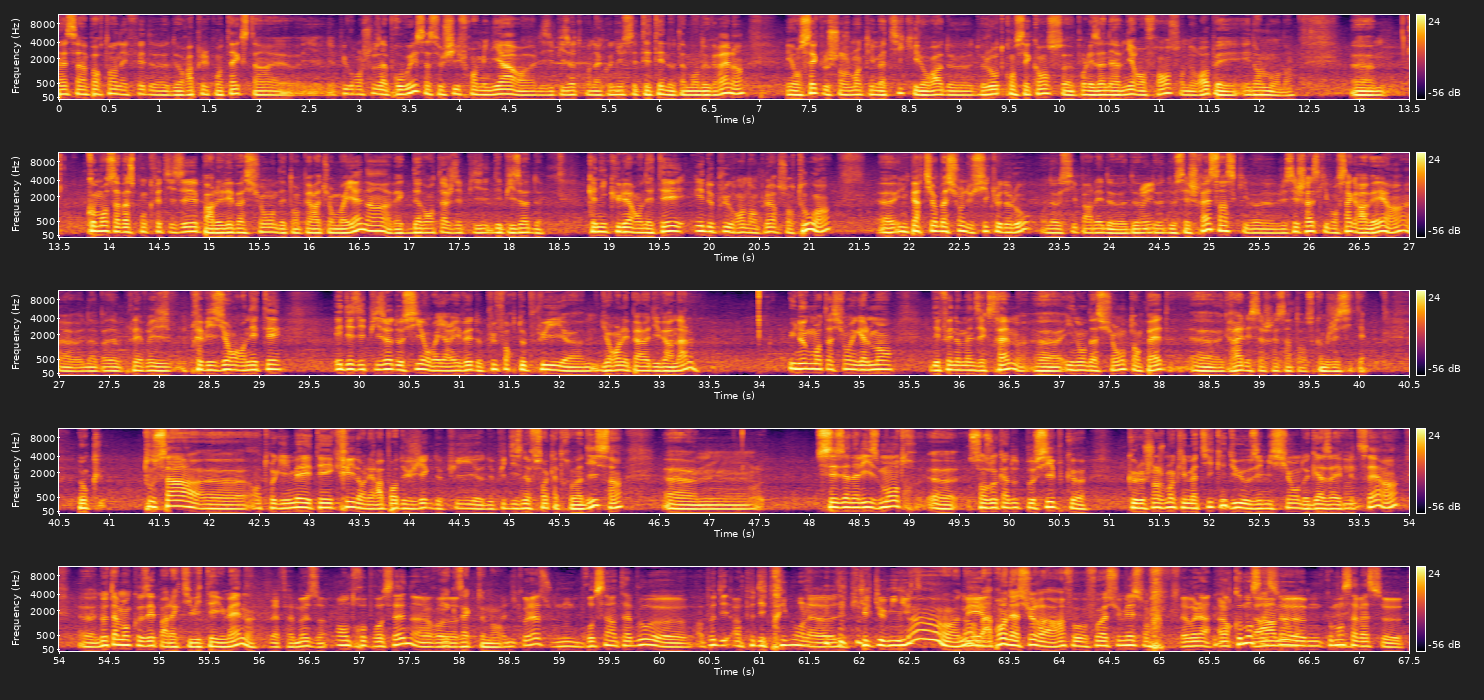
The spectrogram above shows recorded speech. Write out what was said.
C'est important en effet de, rappeler le contexte. Hein. Il n'y a, plus grand chose à prouver. Ça se chiffre en milliards, euh, les épisodes qu'on a connus cet été, notamment de grêle. Hein. Et on sait que le changement climatique, il aura de, lourdes conséquences pour les années à venir en France, en Europe et, dans le monde. Hein. comment ça va se concrétiser Par l'élévation des températures moyennes, avec davantage d'épisodes caniculaire en été et de plus grande ampleur surtout. Euh, une perturbation du cycle de l'eau. On a aussi parlé de, de, sécheresse, ce qui, les sécheresses qui vont s'aggraver. Hein, euh, prévision en été et des épisodes aussi, on va y arriver de plus fortes pluies euh, durant les périodes hivernales. Une augmentation également des phénomènes extrêmes, inondations, tempêtes, grêle et sécheresse intense, comme j'ai cité. Donc tout ça, entre guillemets, était écrit dans les rapports du GIEC depuis, depuis 1990. Hein. Ces analyses montrent euh, sans aucun doute possible que que le changement climatique est dû aux émissions de gaz à effet de mm. serre, hein, euh, notamment causées par l'activité humaine. La fameuse anthropocène. Alors, euh, Exactement. Nicolas, vous nous brossez un tableau euh, un, peu un peu déprimant là, depuis quelques minutes. Non, non, bah, après on assure, il hein, faut, faut, assumer son. Bah, voilà. Alors comment, ça, comment ça va se.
